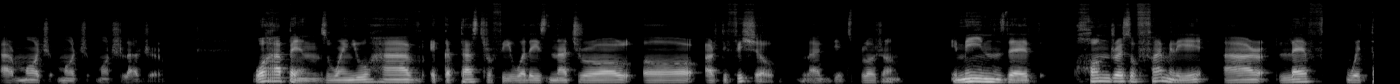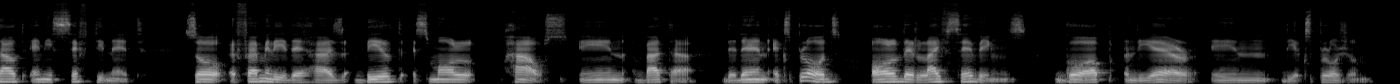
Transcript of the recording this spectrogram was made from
are much, much, much larger. What happens when you have a catastrophe, whether it's natural or artificial, like the explosion? It means that hundreds of families are left without any safety net. So a family that has built a small house in Bata that then explodes, all their life savings go up in the air in the explosion.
